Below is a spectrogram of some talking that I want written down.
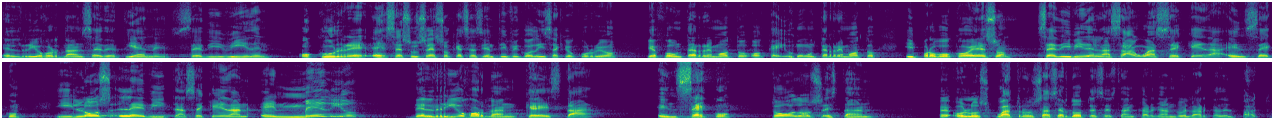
El río Jordán se detiene, se dividen, ocurre ese suceso que ese científico dice que ocurrió, que fue un terremoto, ok, un terremoto y provocó eso, se dividen las aguas, se queda en seco y los levitas se quedan en medio del río Jordán que está en seco todos están, eh, o los cuatro sacerdotes están cargando el arca del pacto.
